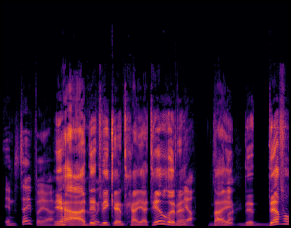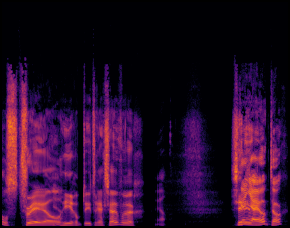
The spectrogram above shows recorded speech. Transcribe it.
In de taper, ja. Ja, dit weekend ga jij trailrunnen Ja, bij de Devil's Trail Ja. hier op de Utrechtse Heuvelrug. Ja. Zin Ken jij ook toch?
